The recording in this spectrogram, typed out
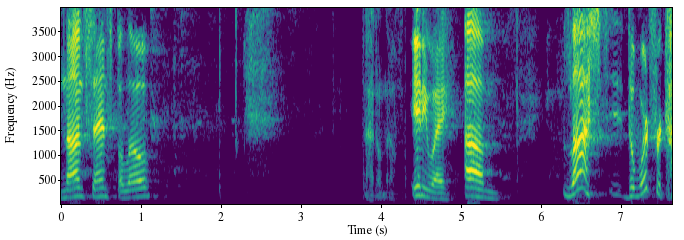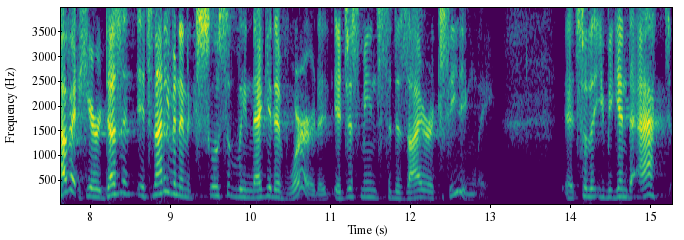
nonsense below. I don't know. Anyway, um, lust, the word for covet here doesn't, it's not even an exclusively negative word. It, it just means to desire exceedingly. It, so that you begin to act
